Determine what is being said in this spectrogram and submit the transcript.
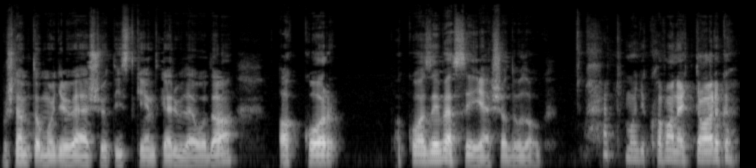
most nem tudom, hogy ő első tisztként kerül-e oda, akkor, akkor azért veszélyes a dolog. Hát mondjuk, ha van egy targ,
